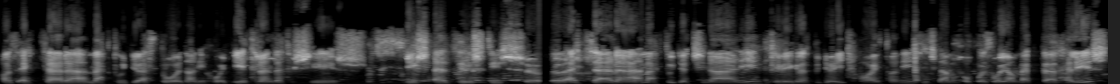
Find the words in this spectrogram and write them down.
az egyszerre meg tudja ezt oldani, hogy étrendet is és, és edzést is egyszerre meg tudja csinálni, végre tudja így hajtani, és nem okoz olyan megterhelést,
